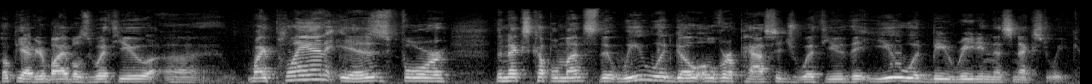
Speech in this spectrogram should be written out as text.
hope you have your Bibles with you. Uh, my plan is for the next couple months that we would go over a passage with you that you would be reading this next week.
